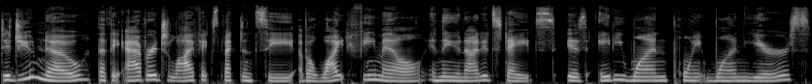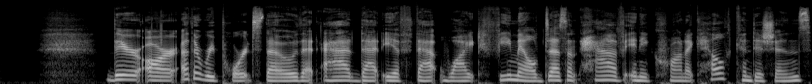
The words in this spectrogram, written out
Did you know that the average life expectancy of a white female in the United States is 81.1 years? There are other reports, though, that add that if that white female doesn't have any chronic health conditions,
